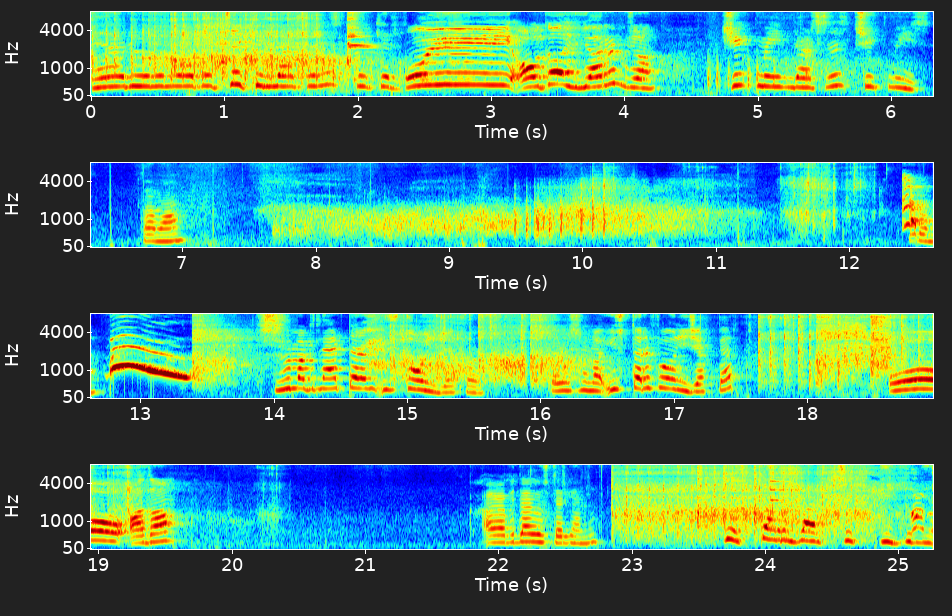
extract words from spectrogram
eğer yorumlarda çekin derseniz çekeriz Oy aga yarım can. Çekmeyin derseniz çekmeyiz. Tamam. Durun. Şu makine her tarafı üstte oynayacak. bak. Arkadaşlar üst tarafı oynayacaklar. Oo adam. Aga bir daha göster kendini. Göster gerçek yüzünü.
